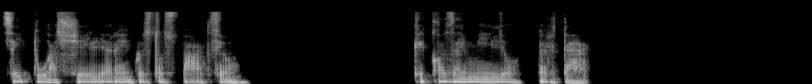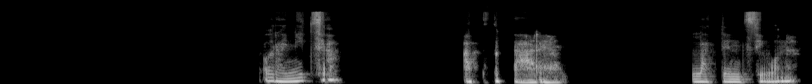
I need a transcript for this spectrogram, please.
Sei tu a scegliere in questo spazio che cosa è meglio per te. Ora inizia a portare l'attenzione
